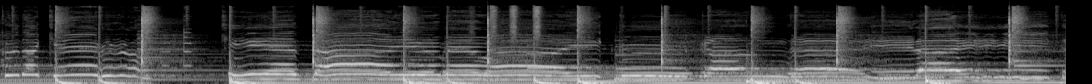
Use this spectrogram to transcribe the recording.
砕ける消えた夢はいくかんで開いて。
